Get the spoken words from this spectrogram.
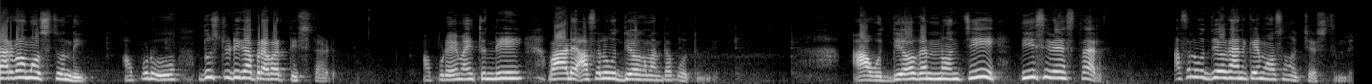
గర్వం వస్తుంది. అప్పుడు దుష్టుడిగా ప్రవర్తిస్తాడు. అప్పుడు ఏమవుతుంది వాడి అసలు ఉద్యోగం అంతా పోతుంది. ఆ ఉద్యోగం నుంచి తీసివేస్తారు. అసలు ఉద్యోగానికే మోసం వచ్చేస్తుంది.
